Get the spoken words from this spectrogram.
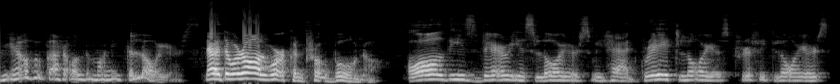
You know who got all the money? The lawyers. Now they were all working pro bono. All these various lawyers we had, great lawyers, terrific lawyers,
